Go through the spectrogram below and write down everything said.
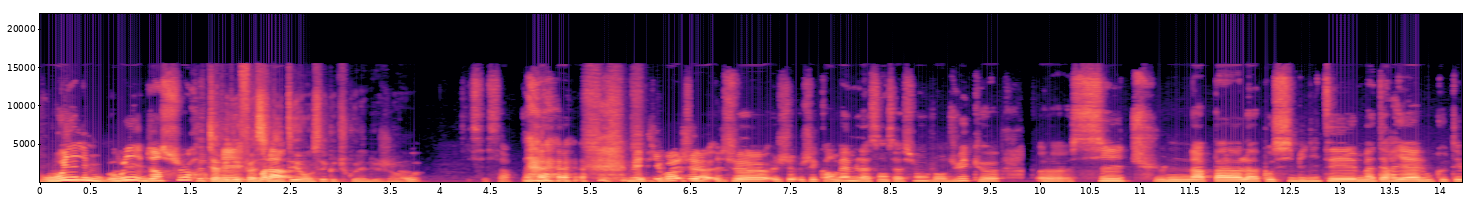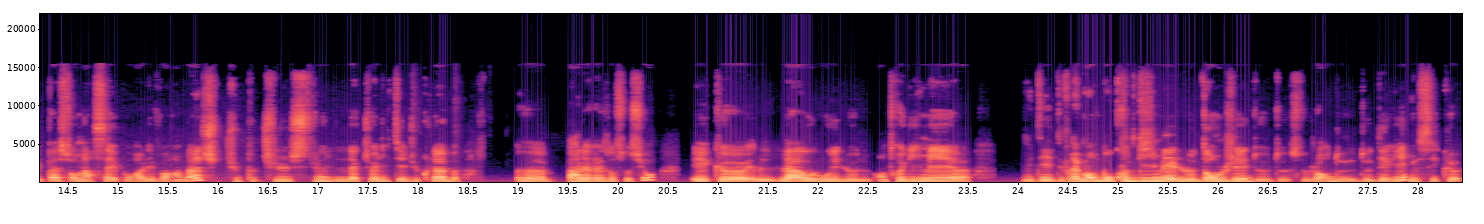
Oui, oui, bien sûr. En fait, tu avais des facilités, on sait que tu connais des gens. C'est ça. Mais tu vois, j'ai je, quand même la sensation aujourd'hui que euh, si tu n'as pas la possibilité matérielle ou que tu n'es pas sur Marseille pour aller voir un match, tu, tu suis l'actualité du club euh, par les réseaux sociaux. Et que là où est le, entre guillemets, euh, mais des, vraiment beaucoup de guillemets, le danger de, de ce genre de, de dérive, c'est que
